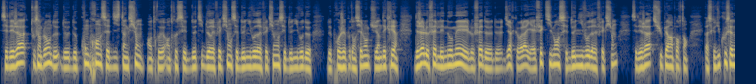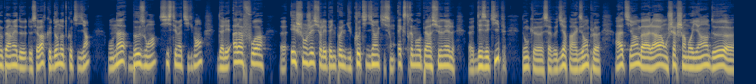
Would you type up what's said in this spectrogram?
c'est déjà tout simplement de, comprendre cette distinction entre, entre ces deux types de réflexion, ces deux niveaux de réflexion, ces deux niveaux de, de projets potentiellement que tu viens de décrire. Déjà, le fait de les nommer le fait de, de dire que voilà, il y a effectivement ces deux niveaux de réflexion, c'est déjà super important parce que du coup, ça nous permet de savoir que dans notre quotidien, on a besoin systématiquement d'aller à la fois euh, échanger sur les pain points du quotidien qui sont extrêmement opérationnels euh, des équipes. Donc euh, ça veut dire par exemple ah tiens bah là on cherche un moyen de euh,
